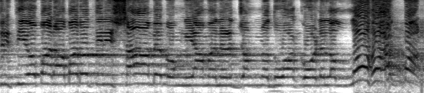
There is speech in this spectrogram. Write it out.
তৃতীয়বার আবারও তিনি শাম এবং ইয়ামানের জন্য দোয়া করলেন। আল্লাহু আকবার!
